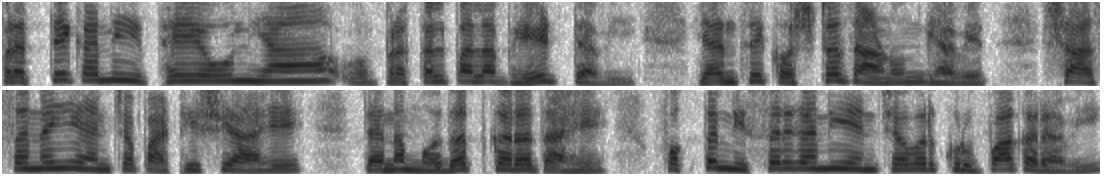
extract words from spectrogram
प्रत्येकाने इथे येऊन ह्या प्रकल्पाला भेट द्यावी यांचे कष्ट जाणून घ्यावेत. शासनही यांच्या पाठीशी आहे त्यांना मदत करत आहे. फक्त निसर्गाने यांच्यावर कृपा करावी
